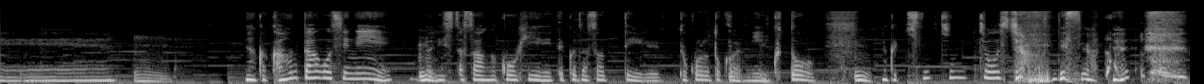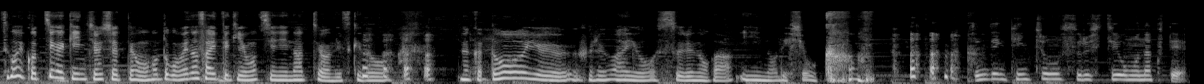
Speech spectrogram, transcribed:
え。うん。なんかカウンター越しにうん。バリスタさんがコーヒー入れてくださっているところとかに行くと、うん。なんか緊緊張しちゃうんですよね。すごいこっちが緊張しちゃっても本当ごめんなさいって気持ちになっちゃうんですけど、なんかどういう振る舞いをするのがいいのでしょうか？全然緊張する必要もなくて、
